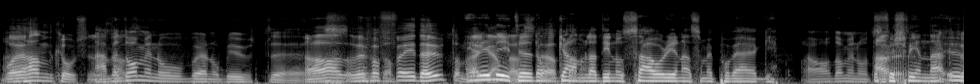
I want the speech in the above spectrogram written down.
Ja, Var är ja. han coach Nej men någonstans? de är nog, börjar nog bli ut... eh, Ja, vi får de- fejda ut de här är det gamla lite de stötarna. gamla dinosaurierna som är på väg Ja, de är nog inte att Ja, försvinna ut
